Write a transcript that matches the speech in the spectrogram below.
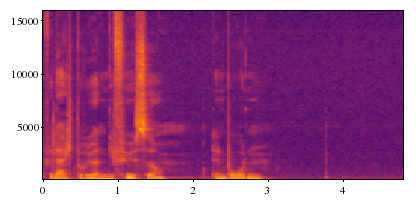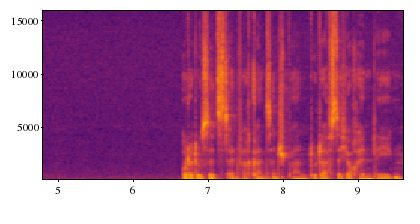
Vielleicht berühren die Füße den Boden Oder du sitzt einfach ganz entspannt. Du darfst dich auch hinlegen.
